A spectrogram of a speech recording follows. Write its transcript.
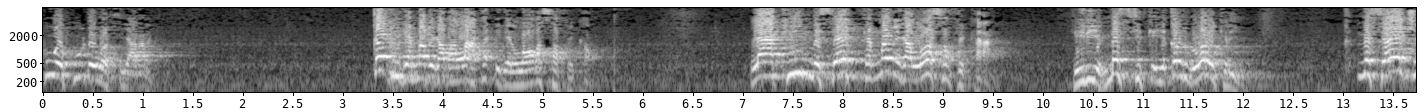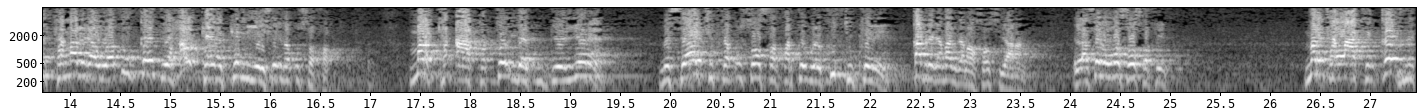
kuwa kuu dhowaad siyaaranay. Qabriga nabigaba allah ka dhigay looma safri karo. Laakiin masaajidka nabiga loo safri karaa. Fiiriya masjidka iyo qabrigu labay kala yihiin masaajidka nabiga waad u qadee halkeenad ka niyeysa inaad u safarto marka aad tagto ilaah ku geeyana masaajidkaad u soo safartay waa ku tukaneen qabriga nabigana waa soo siyaarana ilaa isaga uma soo safrin marka laakin qabri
